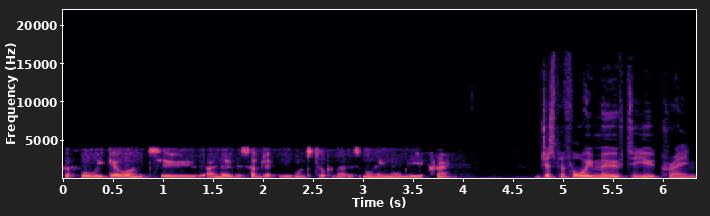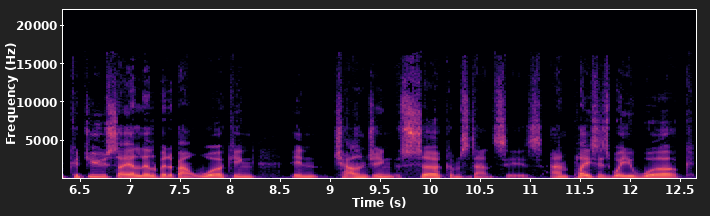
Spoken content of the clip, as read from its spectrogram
before we go on to, I know, the subject you want to talk about this morning, namely Ukraine. Just before we move to Ukraine, could you say a little bit about working in challenging circumstances and places where you work,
